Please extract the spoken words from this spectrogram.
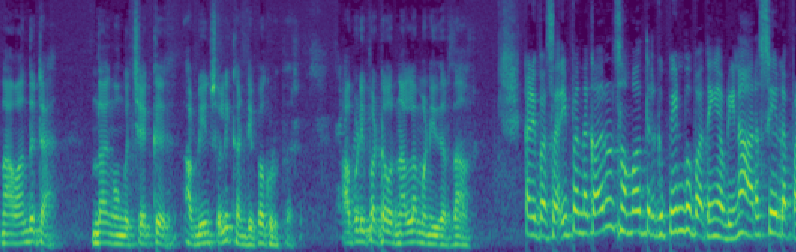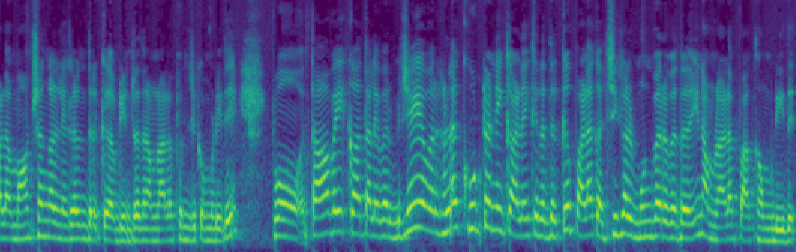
நான் வந்துட்டேன். இந்தாங்க உங்கள் செக்கு அப்படின்னு சொல்லி கண்டிப்பாக கொடுப்பாரு. அப்படிப்பட்ட ஒரு நல்ல மனிதர் தான் அவர். கண்டிப்பா சார். இப்ப இந்த கரூர் சம்பவத்திற்கு பின்பு பாத்தீங்க அப்படின்னா அரசியல்ல பல மாற்றங்கள் நிகழ்ந்திருக்கு அப்படின்றத நம்மளால புரிஞ்சுக்க முடியுது. இப்போ தாவேகா தலைவர் விஜய் அவர்களை கூட்டணிக்கு அழைக்கிறதுக்கு பல கட்சிகள் முன்வருவதையும் நம்மளால பார்க்க முடியுது.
